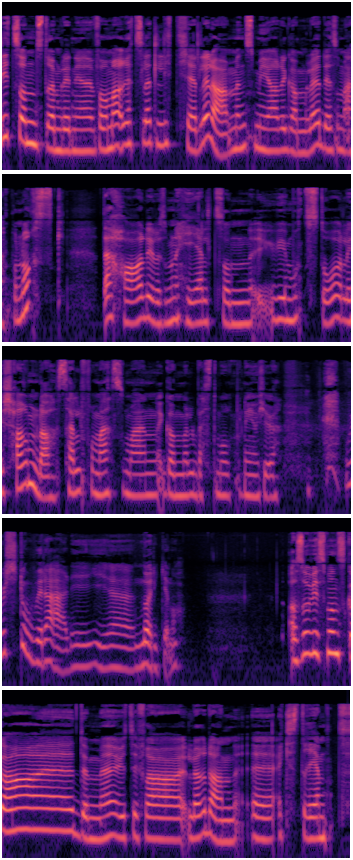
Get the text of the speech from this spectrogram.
Litt sånn strømlinjeforma. Rett og slett litt kjedelig, da. Mens mye av det gamle, det som er på norsk, der har de liksom en helt sånn uimotståelig sjarm, da. Selv for meg som er en gammel bestemor på 29. Hvor store er de i uh, Norge nå? Altså Hvis man skal eh, dømme ut ifra lørdagen, eh, ekstremt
